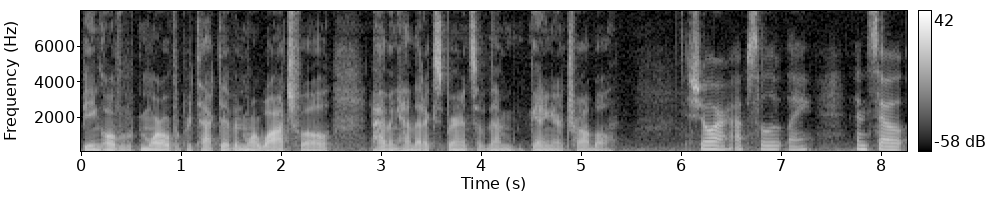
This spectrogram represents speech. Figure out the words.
being over more overprotective and more watchful, having had that experience of them getting in trouble. Sure, absolutely. And so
